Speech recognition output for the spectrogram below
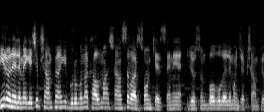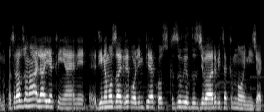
Bir ön eleme geçip Şampiyon Ligi grubuna kalma şansı var son kez. Seneye biliyorsun bol bol eleme oynayacak şampiyonum. Ama Trabzon hala yakın yani. E, Dinamo Zagreb, Olympiakos, Kızıl Yıldız civarı bir takımla oynayacak.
